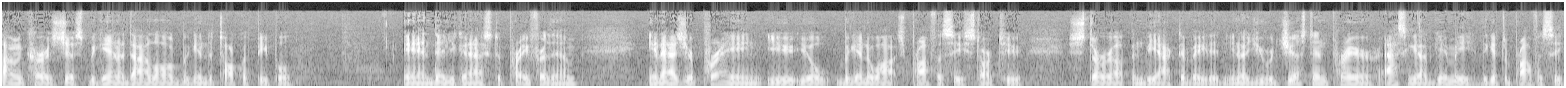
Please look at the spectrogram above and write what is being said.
I would encourage just begin a dialogue, begin to talk with people, and then you can ask to pray for them. And as you're praying, you you'll begin to watch prophecy start to stir up and be activated. You know, you were just in prayer asking God, give me the gift of prophecy.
